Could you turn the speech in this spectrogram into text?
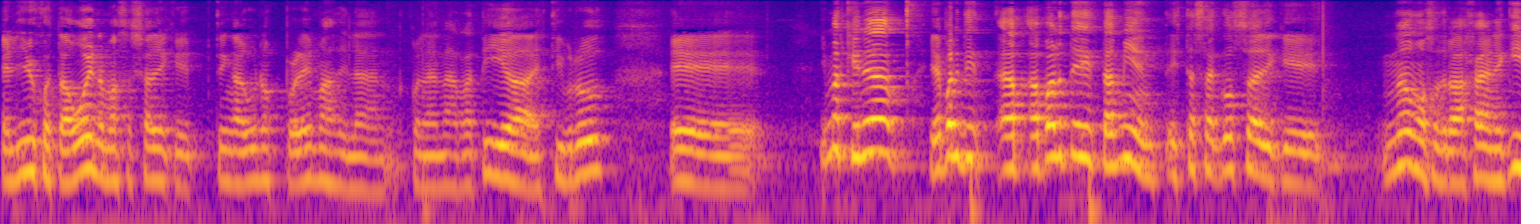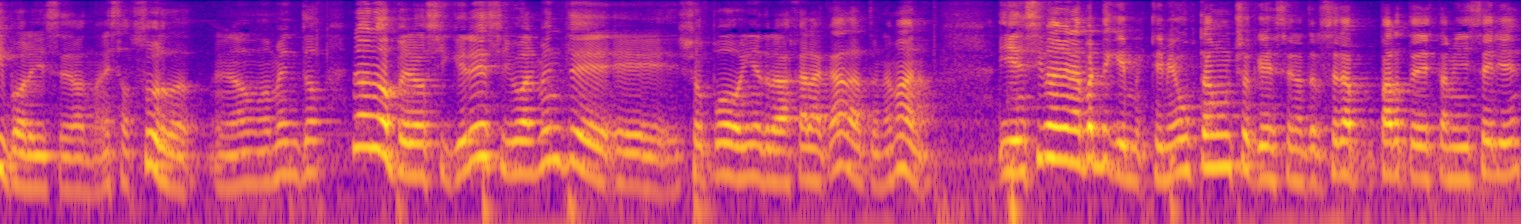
el dibujo está bueno, más allá de que tenga algunos problemas de la- con la narrativa de Steve Rudd. Eh, y más que nada, y aparte, aparte también está esa cosa de que no vamos a trabajar en equipo, le dice Batman, es absurdo en algún momento. No, no, pero si querés igualmente eh, yo puedo venir a trabajar acá, darte una mano. Y encima hay una parte que, que me gusta mucho, que es en la tercera parte de esta miniserie,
